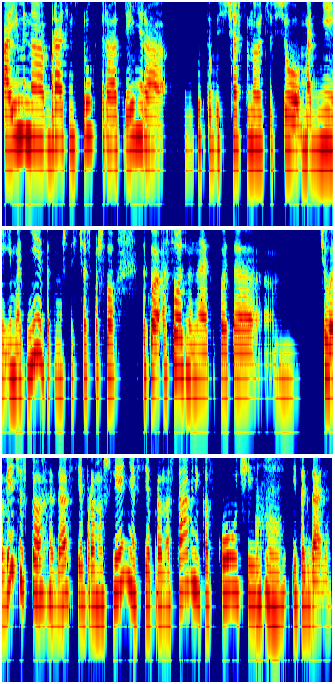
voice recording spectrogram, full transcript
А именно брать инструктора, тренера, как будто бы сейчас становится все моднее и моднее, потому что сейчас пошло такое осознанное какое-то человечество, да, все про мышление, все про наставников, коучей угу. и так далее.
